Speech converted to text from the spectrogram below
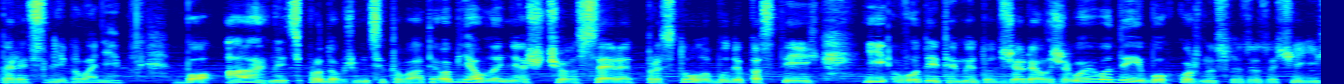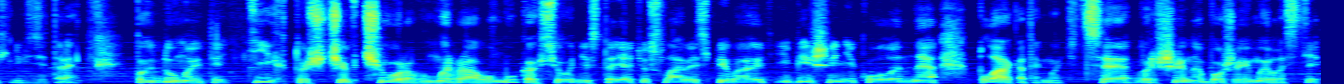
переслідувані. Бо агнець, продовжуємо цитувати, об'явлення, що серед престолу буде пасти їх і водитиме до джерел живої води, і Бог кожну сльозу з очей їхніх зітре. Подумайте, ті, хто ще вчора вмирав у муках, сьогодні стоять у славі, співають і більше ніколи не плакатимуть. Це вершина Божої милості,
